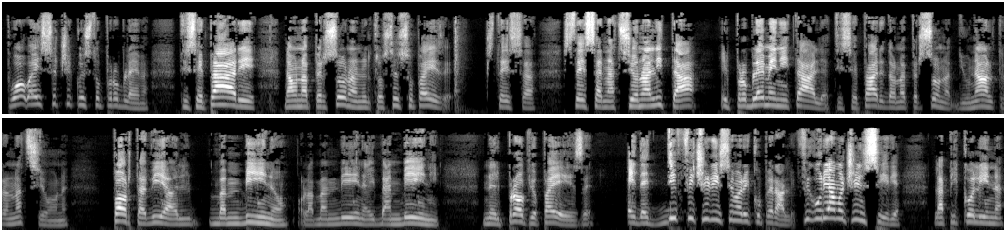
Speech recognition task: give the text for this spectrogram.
può esserci questo problema. Ti separi da una persona nel tuo stesso paese, stessa, stessa nazionalità, il problema è in Italia, ti separi da una persona di un'altra nazione, porta via il bambino o la bambina, i bambini nel proprio paese ed è difficilissimo recuperarli. Figuriamoci in Siria. La piccolina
